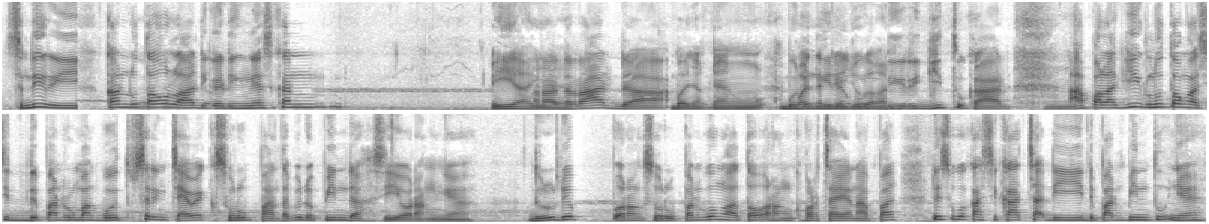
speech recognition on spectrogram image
sendiri kan lu tau lah di Gading Nias kan Iya iya. rada-rada Banyak yang bunuh banyak diri yang juga bunuh kan. diri gitu kan apalagi lu tau gak sih di depan rumah gue tuh sering cewek kesurupan tapi udah pindah sih orangnya dulu dia orang kesurupan gue nggak tahu orang kepercayaan apa dia suka kasih kaca di depan pintunya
